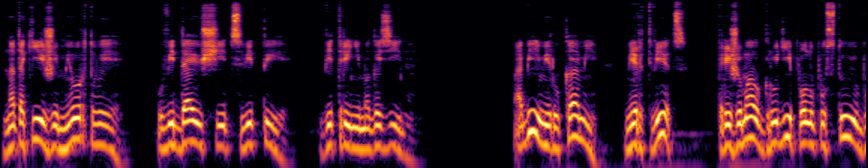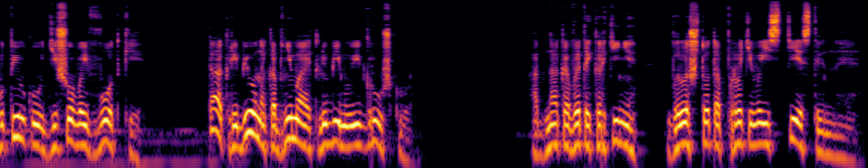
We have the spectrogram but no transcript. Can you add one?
на такие же мертвые, увядающие цветы в витрине магазина. Обеими руками мертвец прижимал к груди полупустую бутылку дешевой водки. Так ребенок обнимает любимую игрушку. Однако в этой картине было что-то противоестественное.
